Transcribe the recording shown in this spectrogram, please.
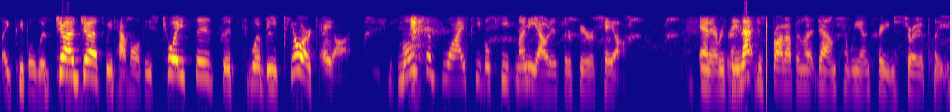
Like people would judge us, we'd have all these choices, it would be pure chaos. Most of why people keep money out is their fear of chaos. And everything right. that just brought up and let down, can we uncreate and destroy it, please?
